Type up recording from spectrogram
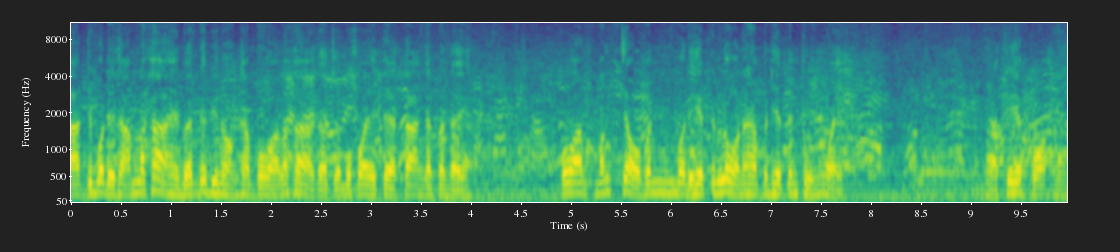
อาจจะบ่ได้ถามราคาให้เบิดได้พี่น้องครับเพราะว่าราคาก็จะบ่ค่อยแตกต่างกันปานใดเพราะว่าบางเจ้าเพิ่นบ่ได้เฮ็ดเป็นโลนะครับเป็นเฮ็ดเป็นถุงไว้เนี่ยคือเฮ็ดเพาะนี่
